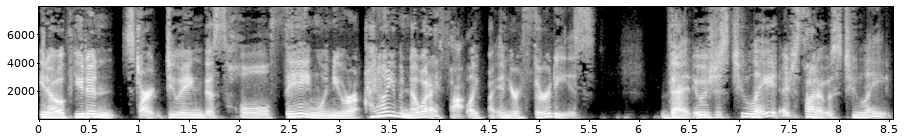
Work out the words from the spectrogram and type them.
you know, if you didn't start doing this whole thing when you were, I don't even know what I thought like in your 30s, that it was just too late. I just thought it was too late.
